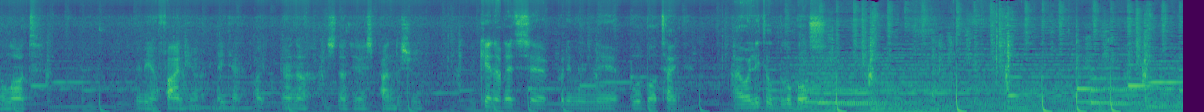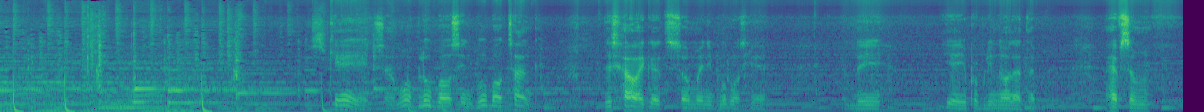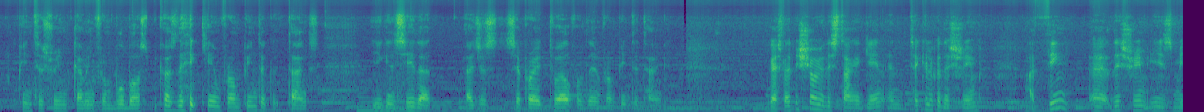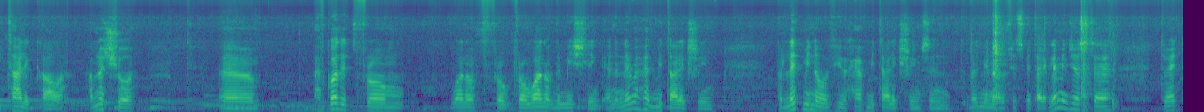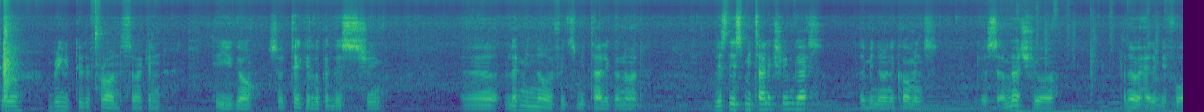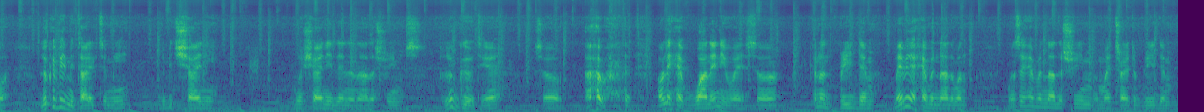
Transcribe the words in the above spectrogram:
a lot. Maybe I'll find here later. Oh, no, no, it's not here, it's panda shrimp. Okay, now let's uh, put him in the blue ball tank. Our little blue balls. Okay, some more blue balls in blue ball tank. This is how I got so many blue balls here. And they, yeah, you probably know that I have some pinta shrimp coming from blue balls because they came from pinta tanks. You can see that I just separate 12 of them from pinta tank. Guys, let me show you this tank again and take a look at the shrimp. I think uh, this shrimp is metallic color. I'm not sure. Um, I've got it from one of from from one of the Mischling, and I never had metallic shrimp. But let me know if you have metallic shrimps, and let me know if it's metallic. Let me just uh, try to bring it to the front so I can. Here you go. So take a look at this shrimp. Uh, let me know if it's metallic or not. Is this metallic shrimp, guys? Let me know in the comments, because I'm not sure. I never had it before. Look a bit metallic to me, a little bit shiny more shiny than another shrimps. Look good, yeah? So I, have, I only have one anyway, so cannot breed them. Maybe I have another one. Once I have another shrimp, I might try to breed them.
